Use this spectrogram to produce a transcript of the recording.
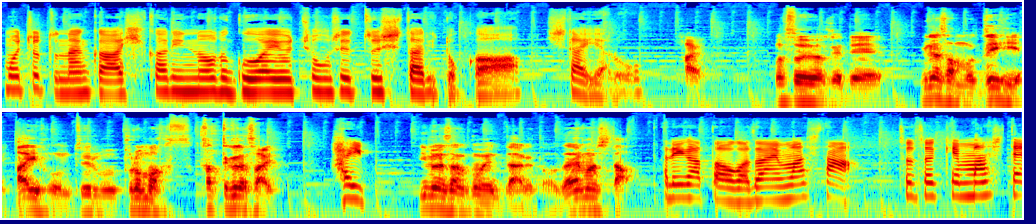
もうちょっとなんか光の具合を調節したりとかしたいやろ。はい。まあ、そういうわけで皆さんもぜひ iPhone12 Pro Max 買ってください。はい。井村さんコメントありがとうございました。ありがとうございました。続きまして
